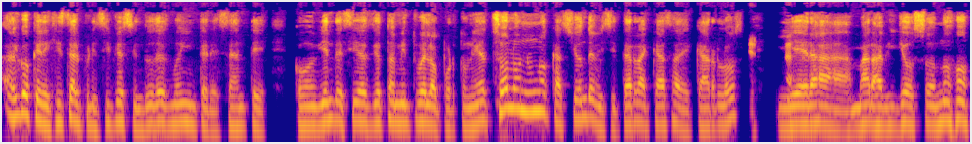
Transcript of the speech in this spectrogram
Algo que dijiste al principio sin duda es muy interesante. Como bien decías, yo también tuve la oportunidad, solo en una ocasión, de visitar la casa de Carlos y era maravilloso, ¿no?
